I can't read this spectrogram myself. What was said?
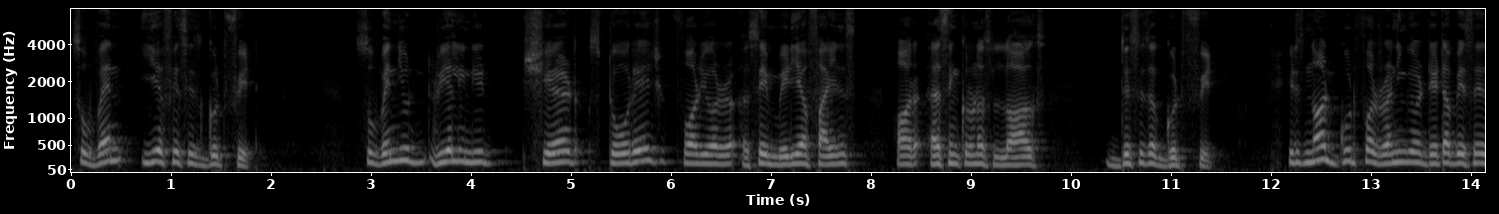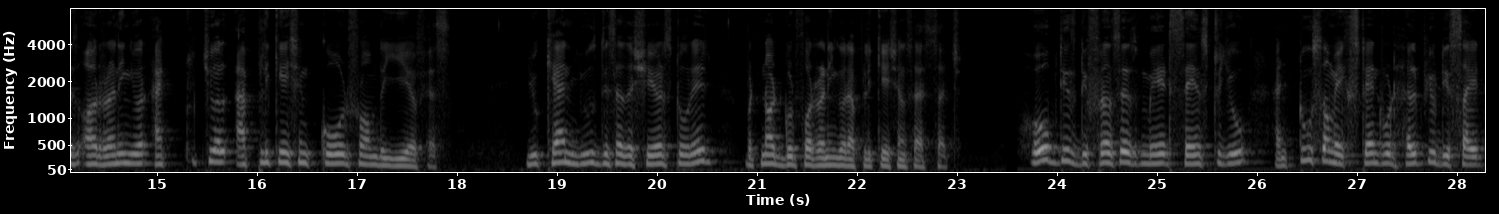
So when EFS is good fit, so when you really need shared storage for your uh, say media files or asynchronous logs, this is a good fit it is not good for running your databases or running your actual application code from the EFS. You can use this as a shared storage, but not good for running your applications as such. Hope these differences made sense to you and to some extent would help you decide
